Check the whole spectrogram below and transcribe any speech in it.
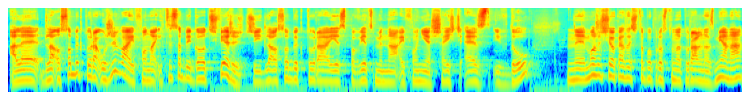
Ale dla osoby, która używa iPhone'a i chce sobie go odświeżyć, czyli dla osoby, która jest powiedzmy na iPhone'ie 6s i w dół, może się okazać to po prostu naturalna zmiana.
